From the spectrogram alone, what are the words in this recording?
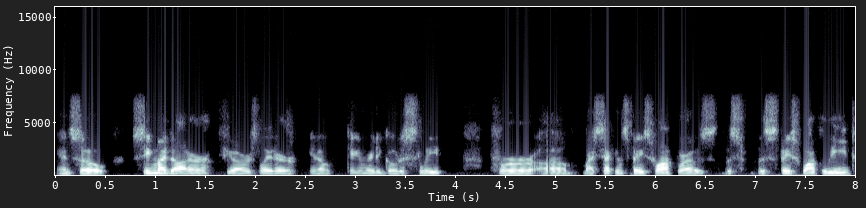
And so seeing my daughter a few hours later, you know, getting ready to go to sleep for uh, my second spacewalk where I was the, the spacewalk lead.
